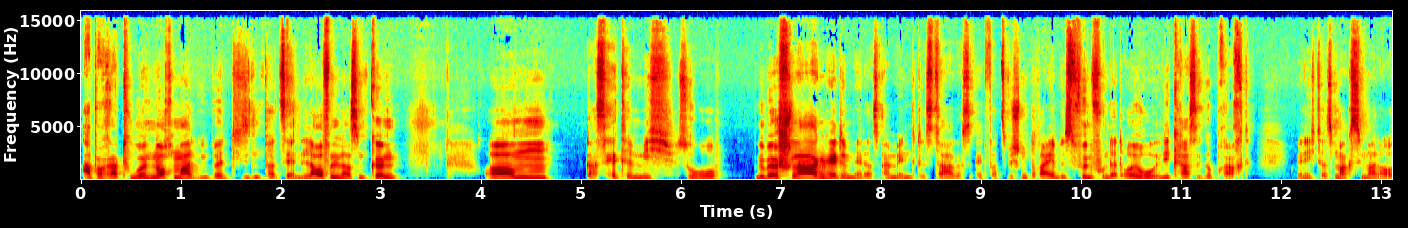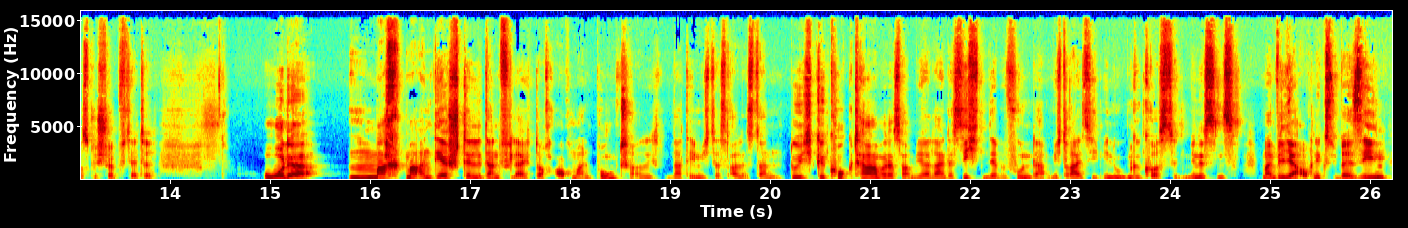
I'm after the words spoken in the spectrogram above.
Apparatur nochmal über diesen Patienten laufen lassen können. Ähm, das hätte mich so überschlagen, hätte mir das am Ende des Tages etwa zwischen 300 bis 500 Euro in die Kasse gebracht, wenn ich das maximal ausgeschöpft hätte. Oder macht man an der Stelle dann vielleicht doch auch mal einen Punkt. Also nachdem ich das alles dann durchgeguckt habe, das hat mir allein das Sichten der Befunde hat mich 30 Minuten gekostet, mindestens. Man will ja auch nichts übersehen.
